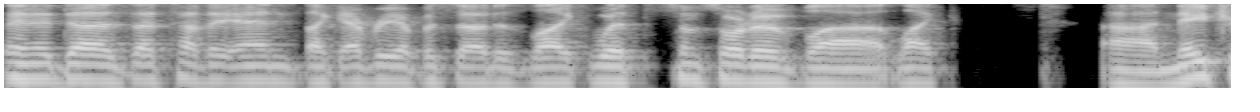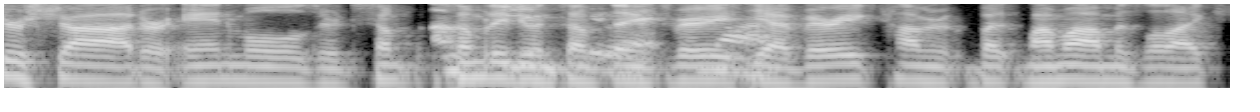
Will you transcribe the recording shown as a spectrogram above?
and it does. That's how they end. Like every episode is like with some sort of uh, like uh, nature shot or animals or some somebody doing something. It. It's very yeah. yeah, very common. But my mom is like,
